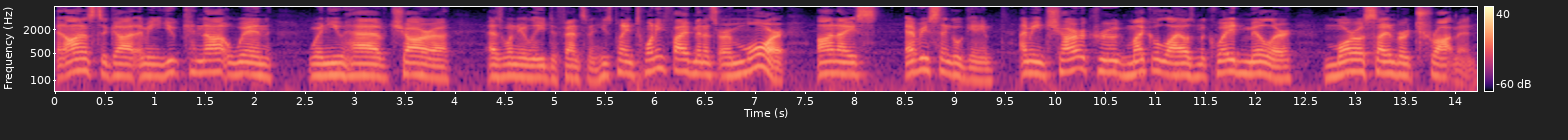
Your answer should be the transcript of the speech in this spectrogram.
and honest to God, I mean, you cannot win when you have Chara as one of your lead defensemen. He's playing 25 minutes or more on ice every single game. I mean, Chara Krug, Michael Liles, McQuaid Miller, Morrow Seidenberg, Trotman.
